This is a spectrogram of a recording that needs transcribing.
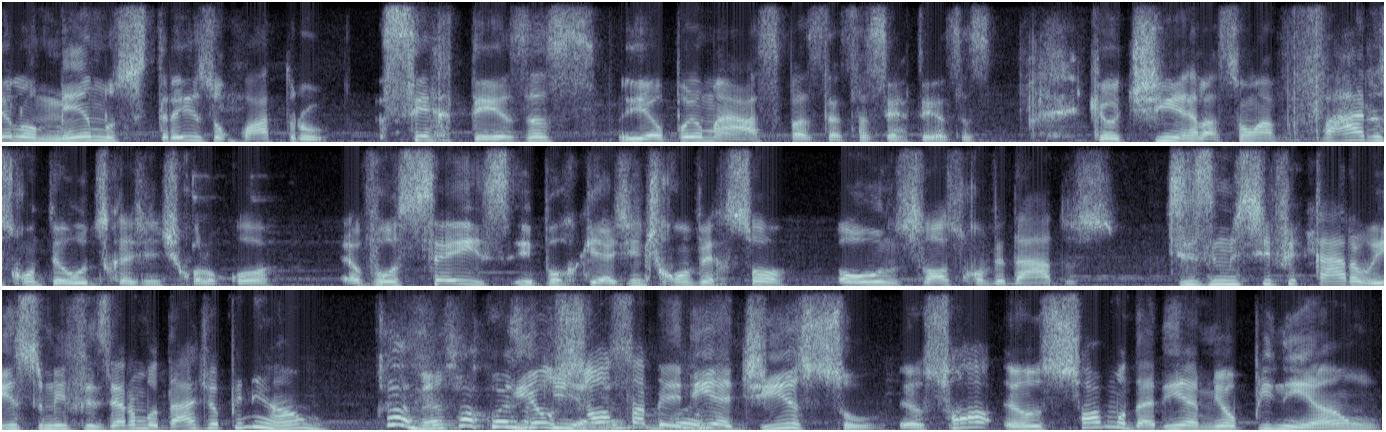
pelo menos três ou quatro certezas, e eu ponho uma aspas dessas certezas, que eu tinha em relação a vários conteúdos que a gente colocou. Vocês, e porque a gente conversou, ou os nossos convidados, desmistificaram isso, me fizeram mudar de opinião. Ah, mesma coisa E eu aqui, só saberia coisa. disso, eu só, eu só mudaria a minha opinião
